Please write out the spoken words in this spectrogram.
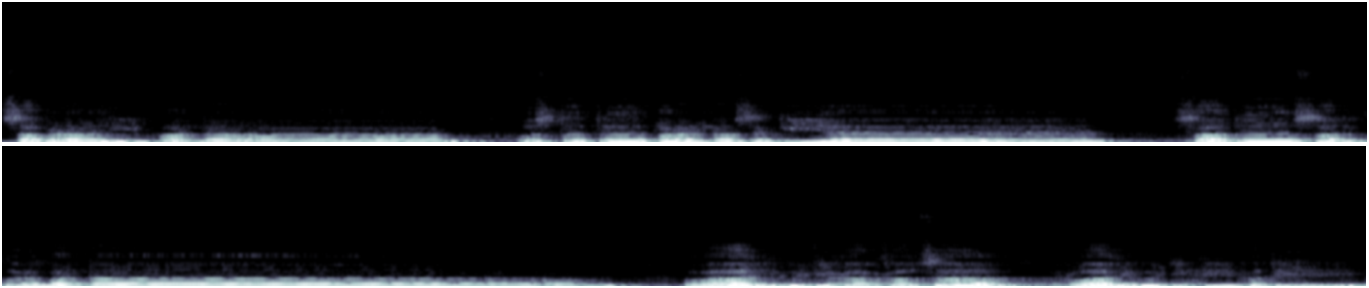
ਸਭਨਾ ਹੀ ਉਸਤਤ ਭਰਨ ਨ ਸਕੀਐ। ਸਦ ਸਦ ਕੁਰਬਾਨਾ। ਵਾਹਿਗੁਰੂ ਜੀ ਕਾ ਖਾਲਸਾ, ਵਾਹਿਗੁਰੂ ਜੀ ਕੀ ਫਤਿਹ।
